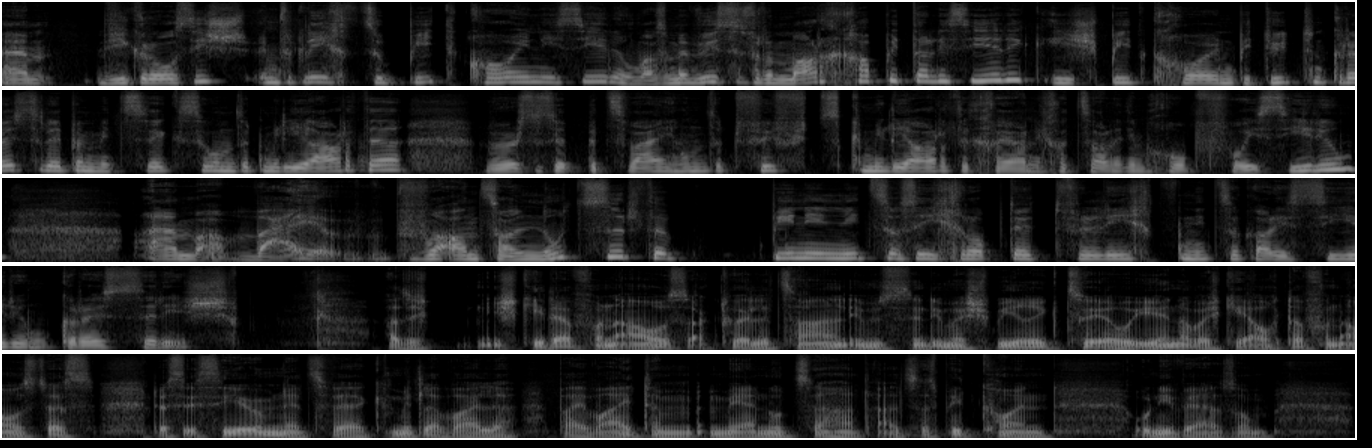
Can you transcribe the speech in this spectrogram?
Ähm, wie groß ist im Vergleich zu Bitcoin Ethereum? Also wir wissen von der Marktkapitalisierung ist Bitcoin bedeutend größer, eben mit 600 Milliarden versus etwa 250 Milliarden, keine Ahnung, ich habe die Zahl nicht im Kopf von Ethereum. Ähm, weil, von Anzahl Nutzer, da bin ich nicht so sicher, ob dort vielleicht nicht sogar Ethereum größer ist. Also ich ich gehe davon aus, aktuelle Zahlen sind immer schwierig zu eruieren, aber ich gehe auch davon aus, dass das Ethereum-Netzwerk mittlerweile bei weitem mehr Nutzer hat als das Bitcoin-Universum.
